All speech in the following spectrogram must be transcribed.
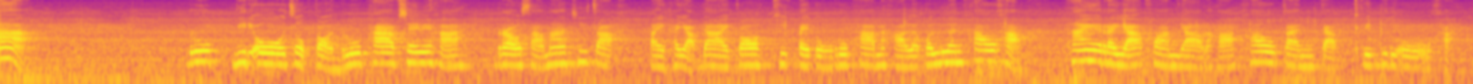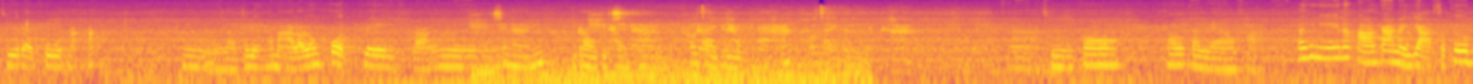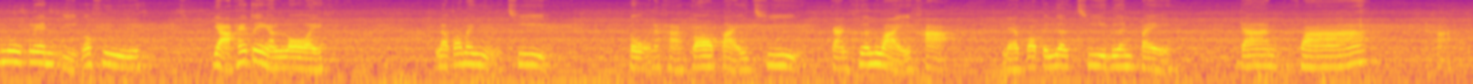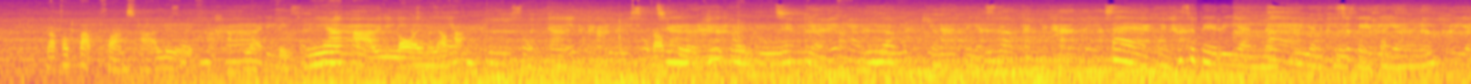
รูปวิดีโอจบก่อนรูปภาพใช่ไหมคะ เราสามารถที่จะไปขยับได้ก็คลิกไปตรงรูปภาพนะคะ แล้วก็เลื่อนเข้าค่ะ ให้ระยะความยาวนะคะ เข้ากันกับคลิปวิดีโอค่ะ ที่เราพูดนะคะนี่เราก็เลื่อนเข้ามาแล้วลองกดเพลงอีกครั้งหนึงฉะนั้นเราไปทำความเข้าใจกันเลยนะคะเข้าใจกันเลยนะคะอ่าทีนี้ก็เท่ากันแล้วค่ะถ้าทีนี้นะคะการอยากจะเพิ่มลูกเล่นอีกก็คือ อยากให้ตัวเองอะลอย แล้วก็มาอยู่ที่โต๊ะนะคะ ก็ไปที่การเคลื่อนไหวค่ะ แล้วก็ไปเลือกที่เลื่อนไปด้านขวา แล้วก็ปรับความช้าเลยค่ะลองดูเนี่ยค่ะลอยมาแล้วค่ะณครูสอนการนะคะก็จะคือมาให้ความรู้เกี่ยวกับเรื่องนาฏยศาสตร์กันนะคะแต่ก่อนที่จะไปเรียนนักเรียนเคยสงสัยไหม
